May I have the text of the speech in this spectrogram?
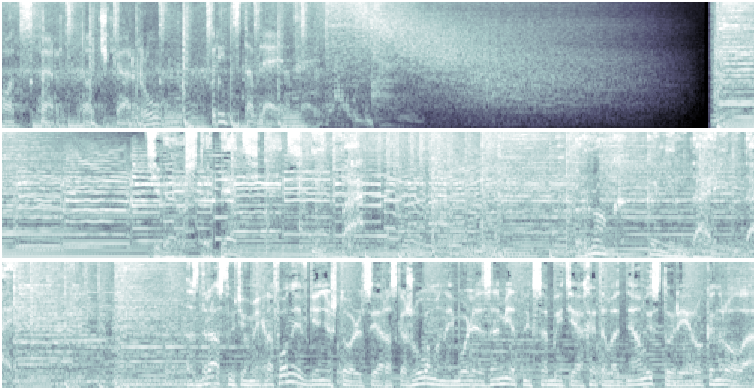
Отстар.ру представляет девяносто пять и два. Рок-календарь. Здравствуйте, у микрофона Евгений Штольц. Я расскажу вам о наиболее заметных событиях этого дня в истории рок-н-ролла.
